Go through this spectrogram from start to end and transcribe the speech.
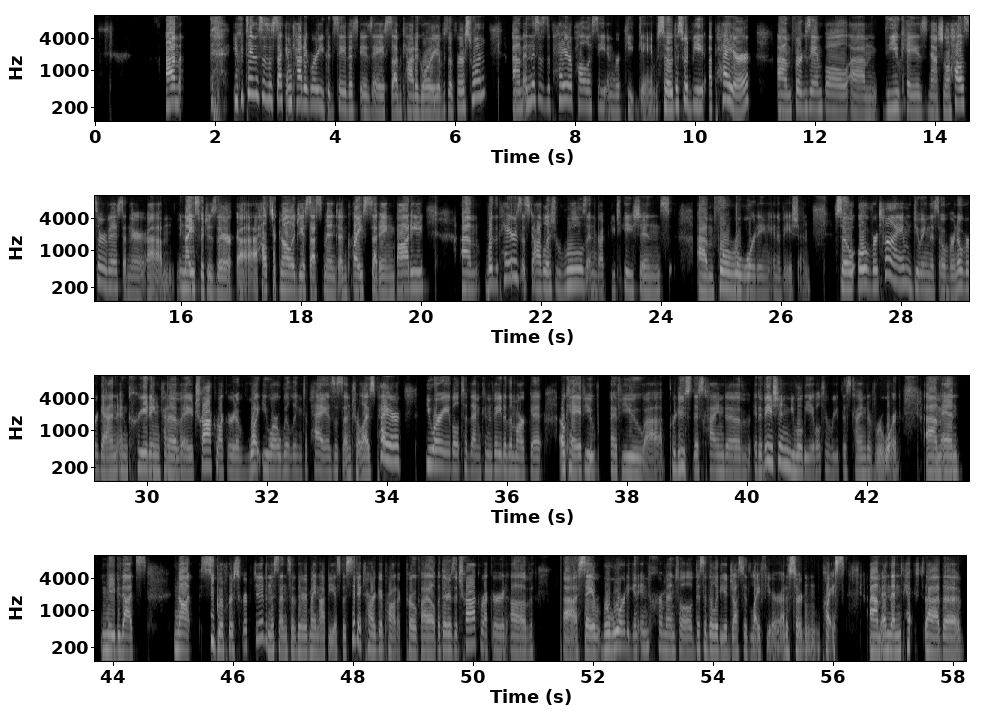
Um, you could say this is a second category. You could say this is a subcategory of the first one. Um, and this is the payer policy and repeat game. So this would be a payer um, for example, um, the UK's National Health Service and their um, NICE, which is their uh, health technology assessment and price setting body, um, where the payers establish rules and reputations um, for rewarding innovation. So over time, doing this over and over again and creating kind of a track record of what you are willing to pay as a centralized payer, you are able to then convey to the market, okay, if you if you uh, produce this kind of innovation, you will be able to reap this kind of reward. Um, and maybe that's not super prescriptive in the sense of there might not be a specific target product profile, but there's a track record of uh, say rewarding an incremental disability adjusted life year at a certain price. Um, and then uh, the,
